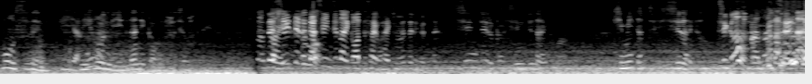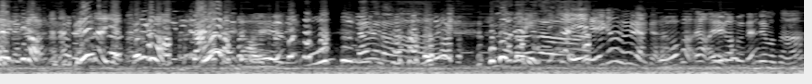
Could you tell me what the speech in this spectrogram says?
もうすでに。日本に何かが始まっている。じゃあ信じるか信じないかはって最後、はい、決め台詞言って。信じるか信じないかは、君たち次第だ。違うあなた世代違うあなた世代やから違うマジだ本当に本当にダメだなしっかりしっかり映画風ね。でもさ、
